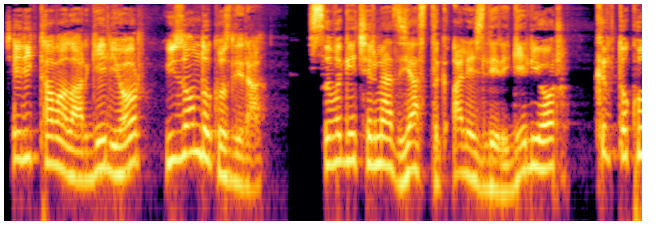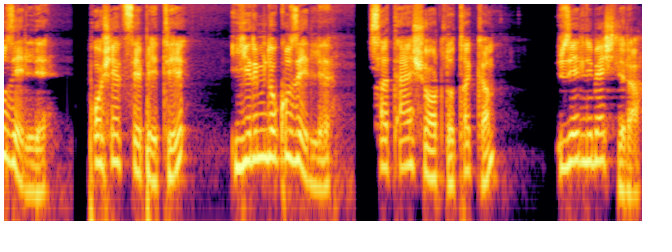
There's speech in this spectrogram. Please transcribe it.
Çelik tavalar geliyor 119 lira. Sıvı geçirmez yastık alezleri geliyor 49.50. Poşet sepeti 29.50. Saten şortlu takım 155 lira.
